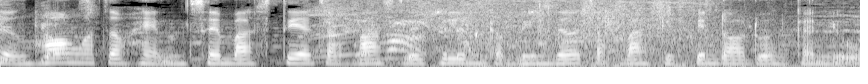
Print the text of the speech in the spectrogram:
ถึงห้องเราจะเห็นเซบาสเตียนจากบ้านสลิธีรินกับลีแอนเดอร์จากบ้านกริฟฟินดอร์ดวลกันอยู่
